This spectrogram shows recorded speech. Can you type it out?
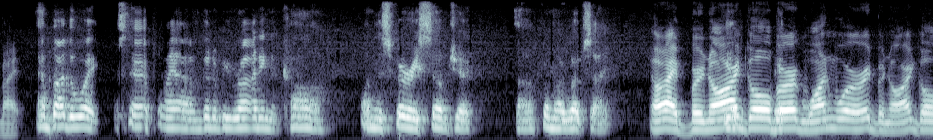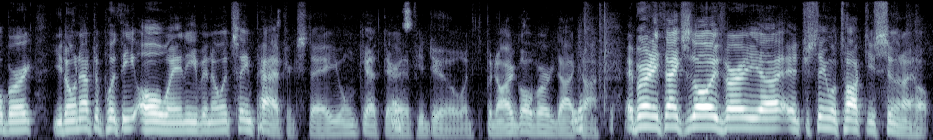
Right. And by the way, just FYI, I'm going to be writing a column on this very subject uh, for my website. All right, Bernard Goldberg, one word, Bernard Goldberg. You don't have to put the O in, even though it's St. Patrick's Day. You won't get there if you do. It's bernardgoldberg.com. Hey, Bernie, thanks as always. Very uh, interesting. We'll talk to you soon, I hope.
